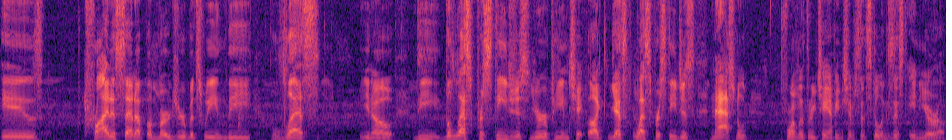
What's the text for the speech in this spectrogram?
is try to set up a merger between the less, you know, the the less prestigious European, cha- like yes, less prestigious national Formula Three championships that still exist in Europe.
